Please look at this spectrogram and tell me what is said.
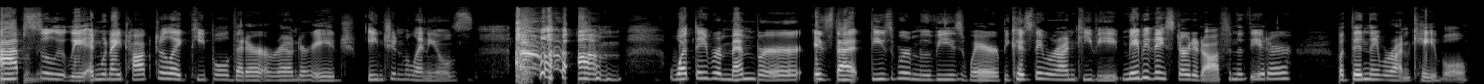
absolutely and when i talk to like people that are around our age ancient millennials um what they remember is that these were movies where because they were on tv maybe they started off in the theater but then they were on cable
